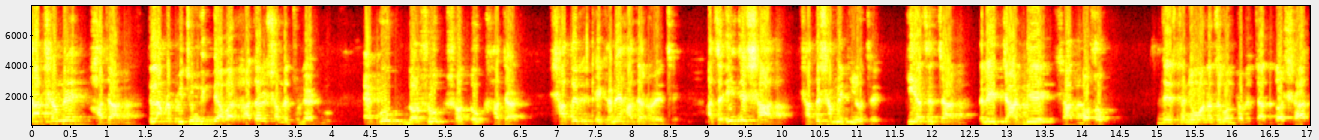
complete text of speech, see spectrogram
কার সামনে? হাজার। তাহলে আমরা পিছন দিক দিয়ে আবার হাজারের সামনে চলে আসব। একক, দশক, শতক, হাজার। সাতের এখানে হাজার হয়েছে। আচ্ছা এই যে সাত, সাতের সামনে কি হচ্ছে? কি আছে? চার। তাহলে এই চার দিয়ে সাত দশক যে স্থানীয় মান আছে গণতে হবে চার দশ সাত,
